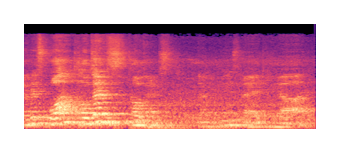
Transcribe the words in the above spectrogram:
That means one thousands thousands. That means right here.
